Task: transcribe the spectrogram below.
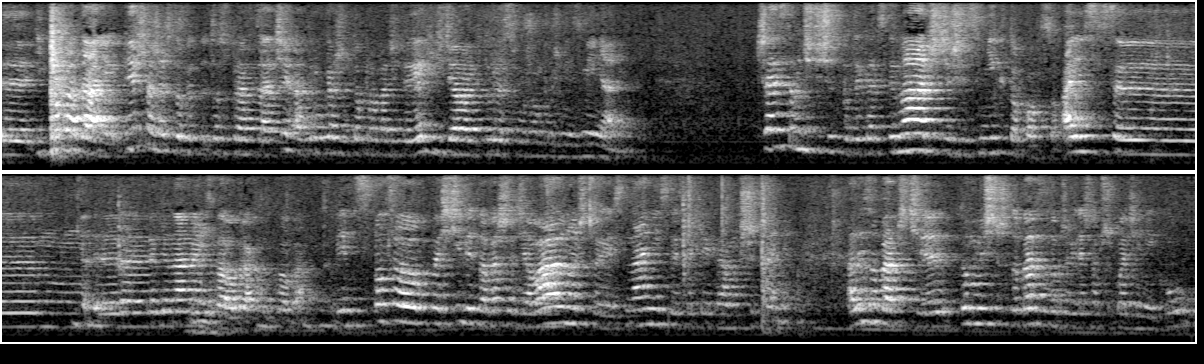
Yy, I to badanie, pierwsza rzecz to, to sprawdzacie, a druga, że to prowadzi do jakichś działań, które służą później zmienianiu. Często będziecie się spotykać z tym, a przecież jest NIK, to po co? A jest yy, yy, Regionalna Izba Obrachunkowa. Więc po co właściwie ta Wasza działalność, to jest na nic, to jest takie tam krzyczenie. Ale zobaczcie, to myślę, że to bardzo dobrze widać na przykładzie NIK-u.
